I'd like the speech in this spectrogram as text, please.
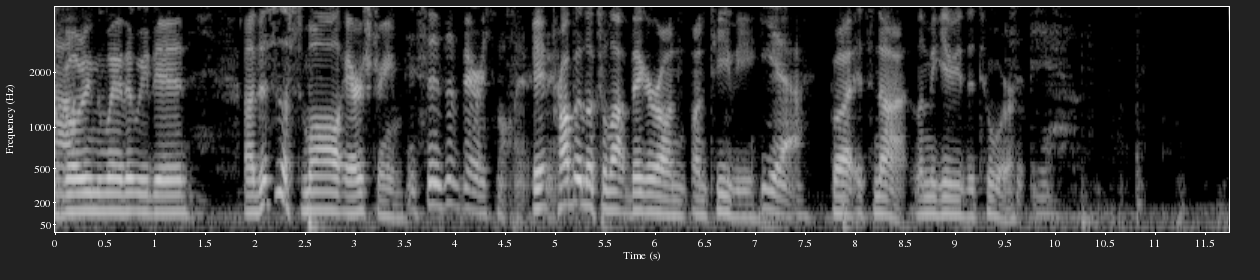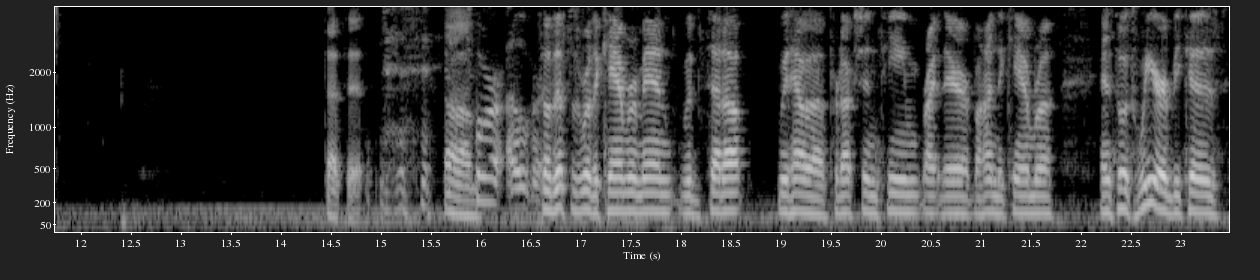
Uh-huh. voting the way that we did. Uh, this is a small airstream. This is a very small area. It probably looks a lot bigger on, on TV, Yeah. But it's not. Let me give you the tour. Yeah. That's it. Um, Tour over. So this is where the cameraman would set up. We'd have a production team right there behind the camera, and so it's weird because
